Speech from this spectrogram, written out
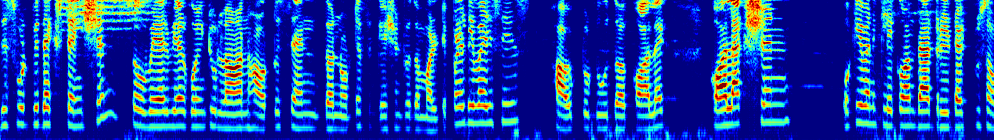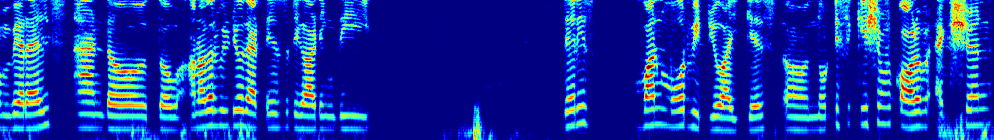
this would be the extension. So where we are going to learn how to send the notification to the multiple devices how to do the call call action. Okay when click on that redirect to somewhere else. And uh, the another video that is regarding the there is one more video i guess uh, notification for call of action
